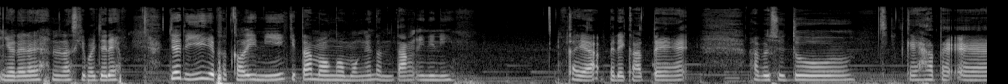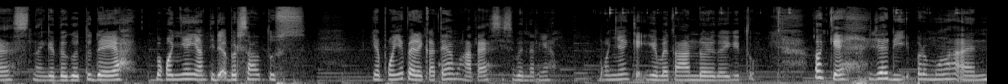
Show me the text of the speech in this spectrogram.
ya udah deh udah skip aja deh. Jadi di episode kali ini kita mau ngomongin tentang ini nih. Kayak PDKT habis itu kayak HTS nah gitu-gitu deh ya. Pokoknya yang tidak berstatus ya pokoknya PDKT sama HTS sih sebenarnya. Pokoknya kayak gebetan doi doi gitu. Oke jadi permulaan.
